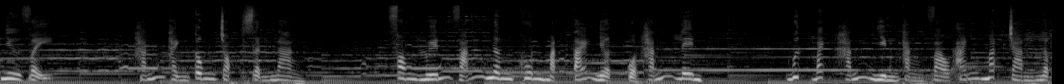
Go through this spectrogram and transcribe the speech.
như vậy. Hắn thành công chọc giận nàng. Phong luyến vãn nâng khuôn mặt tái nhợt của hắn lên. Bức bách hắn nhìn thẳng vào ánh mắt tràn ngập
